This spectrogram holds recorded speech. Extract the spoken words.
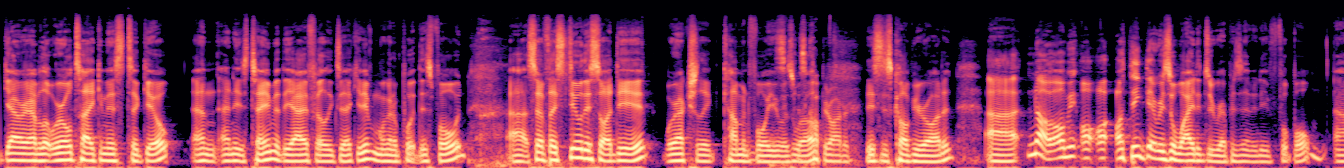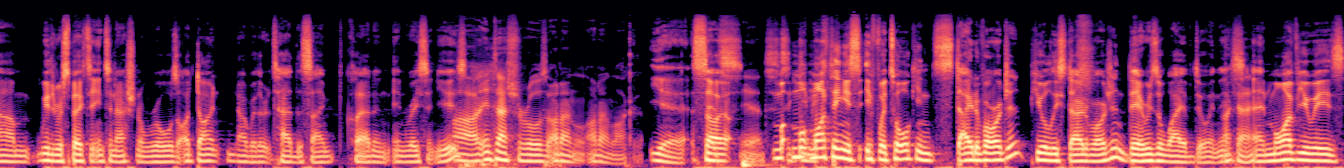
Gary Ablett, we're all taking this to Gil and, and his team at the AFL executive, and we're going to put this forward. Uh, so if they steal this idea, we're actually coming for you as it's well. copyrighted. This is copyrighted. Uh, no, I mean, I- I, think there is a way to do representative football um, with respect to international rules. I don't know whether it's had the same cloud in, in recent years. Uh, international rules. I don't. I don't like it. yeah. So It's- yeah, it's- m- it's a m- my thing is, if we're talking state of origin, purely state of origin, there is a way of doing this. Okay. And my view is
